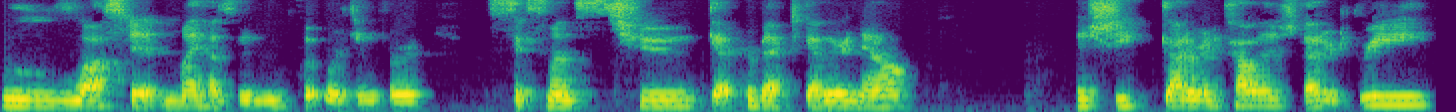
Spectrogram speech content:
who lost it. And my husband quit working for six months to get her back together. And now and she got her into college, got her degree,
